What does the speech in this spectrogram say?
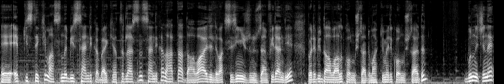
E, Epkis de kim? Aslında bir sendika belki hatırlarsınız. Sendika da hatta dava edildi. Bak sizin yüzünüzden filan diye böyle bir davalık olmuşlardı, mahkemelik olmuşlardı. Bunun içinde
